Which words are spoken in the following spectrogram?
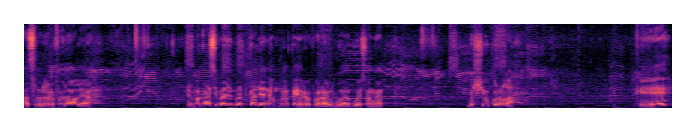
hasil referral ya. Terima kasih banyak buat kalian yang pakai referral gua. Gua sangat bersyukur lah oke.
